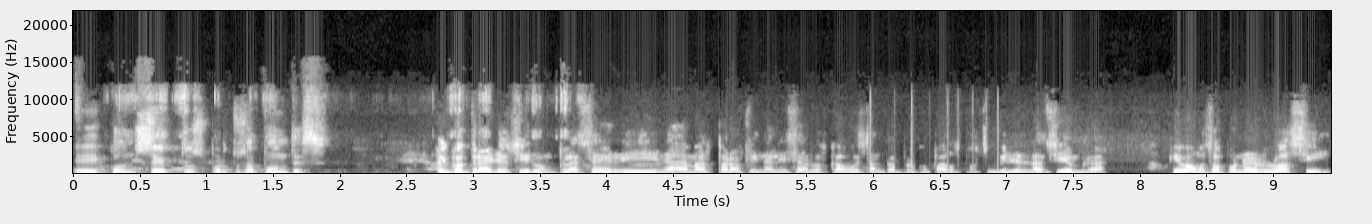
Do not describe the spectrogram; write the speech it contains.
eh, conceptos, por tus apuntes. Al contrario, sí, un placer y nada más para finalizar, los cabos están tan preocupados por subir en la siembra que vamos a ponerlo así.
